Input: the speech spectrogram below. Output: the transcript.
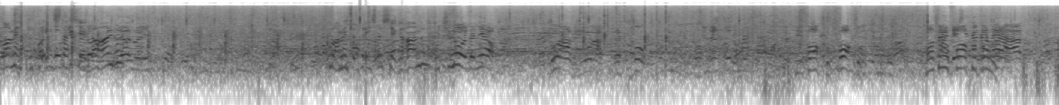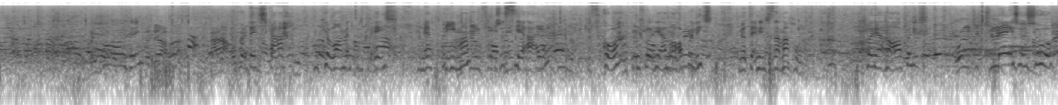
Quilômetro 3 está chegando. Quilômetro 3 está chegando. Continua, Daniel. Não abre, não abre. Foco, foco. Mantém o foco. Vamos. Cadê? Eu vou dedicar o quilômetro 3 à minha prima, Jussiara, que ficou em Florianópolis. Meu tênis desamarrou. Florianópolis. Olho de. Beijo, Ju.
